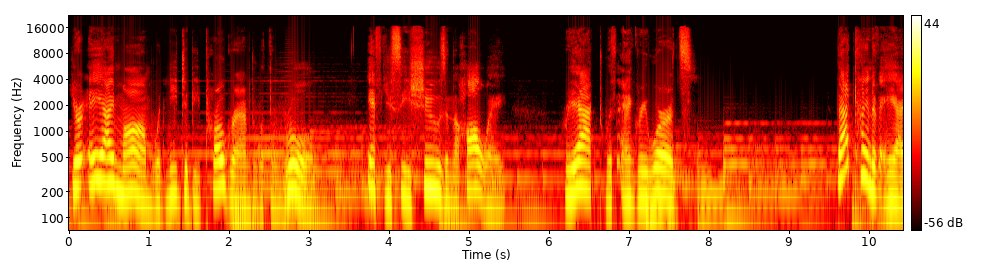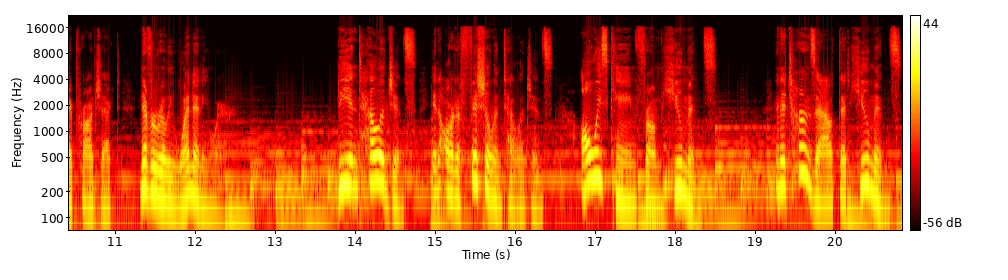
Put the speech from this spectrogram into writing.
your AI mom would need to be programmed with the rule if you see shoes in the hallway, react with angry words. That kind of AI project never really went anywhere. The intelligence in artificial intelligence always came from humans. And it turns out that humans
